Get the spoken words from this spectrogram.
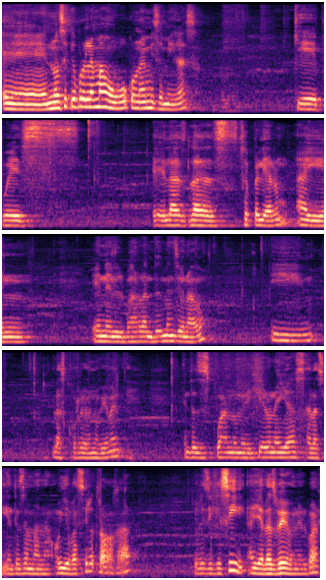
Eh, no sé qué problema hubo con una de mis amigas, que pues eh, las, las, se pelearon ahí en, en el bar antes mencionado y las corrieron obviamente. Entonces cuando me dijeron ellas a la siguiente semana, oye, ¿vas a ir a trabajar? Yo les dije, sí, allá las veo en el bar.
